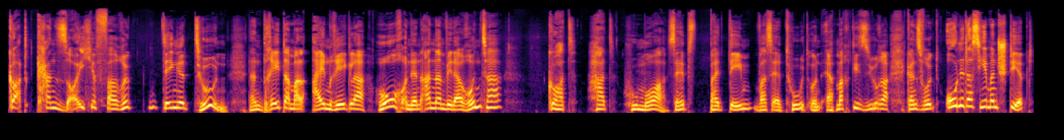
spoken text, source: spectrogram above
Gott kann solche verrückten Dinge tun. Dann dreht er mal einen Regler hoch und den anderen wieder runter. Gott hat Humor, selbst bei dem, was er tut. Und er macht die Syrer ganz verrückt, ohne dass jemand stirbt,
